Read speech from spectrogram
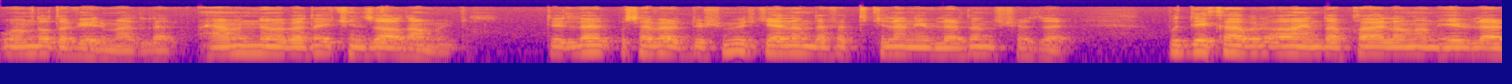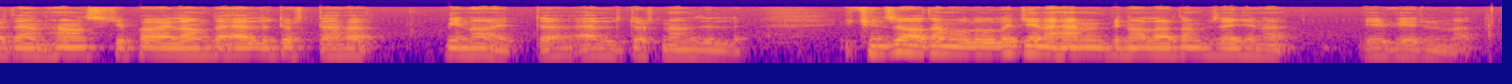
Onda da vermədilər. Həmin növbədə ikinci adam idik. Dedilər bu səfər düşmür, gələn dəfə tikilən evlərdən düşəcək. Bu dekabr ayında paylanan evlərdən hansı ki paylandı 54 dəfə bina idi, 54 mənzilli. İkinci adam ola-ola yenə həmin binalardan bizə yenə ev verilmədi.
